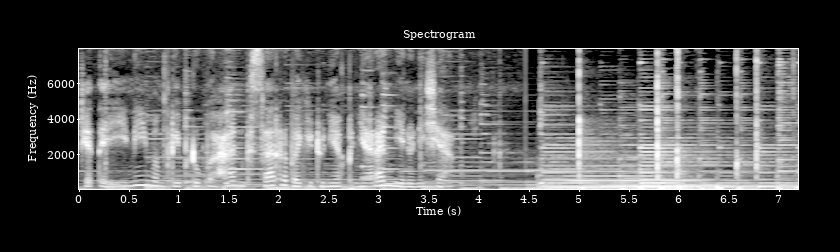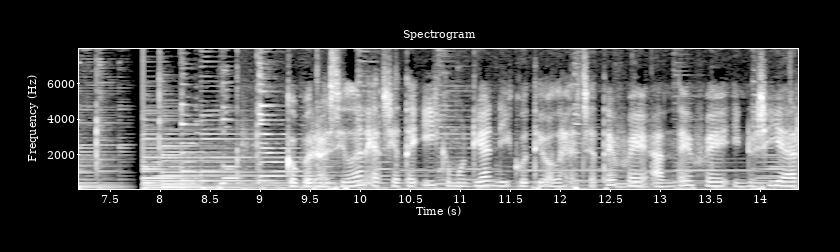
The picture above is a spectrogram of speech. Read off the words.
RCTI ini memberi perubahan besar bagi dunia penyiaran di Indonesia. Keberhasilan RCTI kemudian diikuti oleh SCTV, ANTV, Indosiar,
